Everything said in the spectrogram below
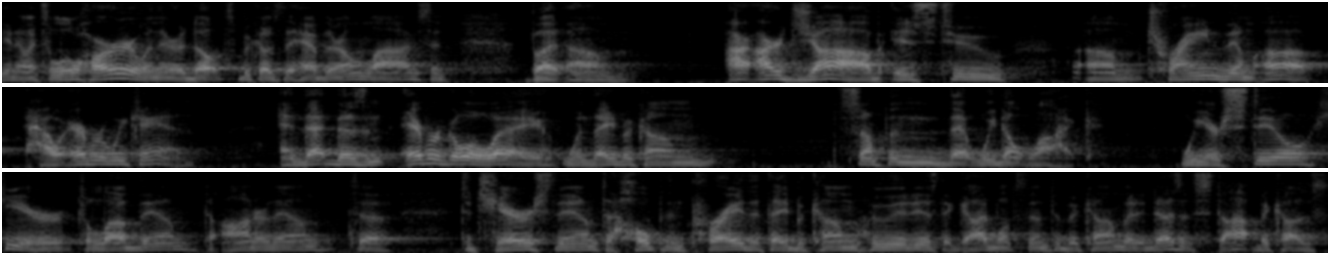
you know, it's a little harder when they're adults because they have their own lives. And, but um, our, our job is to um, train them up however we can. And that doesn't ever go away when they become something that we don't like. We are still here to love them, to honor them, to to cherish them, to hope and pray that they become who it is that God wants them to become. But it doesn't stop because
